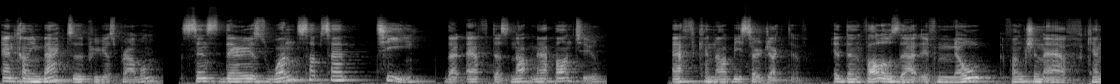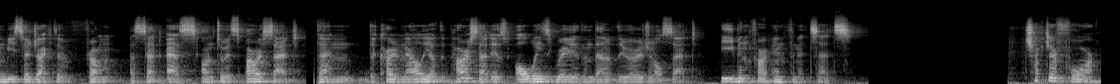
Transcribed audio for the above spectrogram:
And coming back to the previous problem, since there is one subset T that f does not map onto, f cannot be surjective. It then follows that if no function f can be surjective from a set S onto its power set, then the cardinality of the power set is always greater than that of the original set, even for infinite sets. Chapter 4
